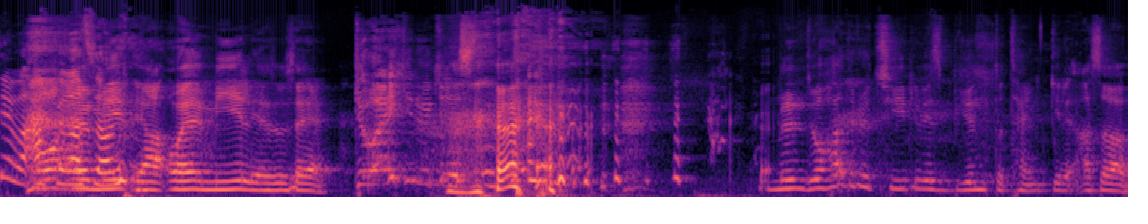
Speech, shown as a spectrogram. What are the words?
Det var akkurat sånn. Ja, og Emilie som sier Da er ikke du kristen! men da hadde du tydeligvis begynt å tenke litt Altså,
